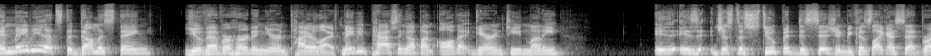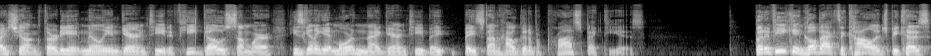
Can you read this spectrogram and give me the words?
And maybe that's the dumbest thing you've ever heard in your entire life. Maybe passing up on all that guaranteed money is, is just a stupid decision because, like I said, Bryce Young, 38 million guaranteed. If he goes somewhere, he's going to get more than that guaranteed ba- based on how good of a prospect he is. But if he can go back to college, because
